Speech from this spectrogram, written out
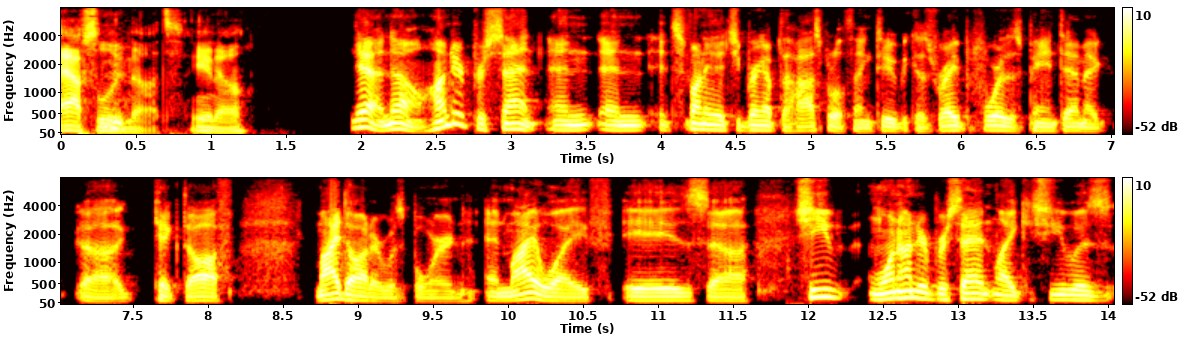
Absolutely mm-hmm. nuts. You know. Yeah, no, hundred percent. And and it's funny that you bring up the hospital thing too, because right before this pandemic uh, kicked off, my daughter was born, and my wife is uh, she one hundred percent like she was.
